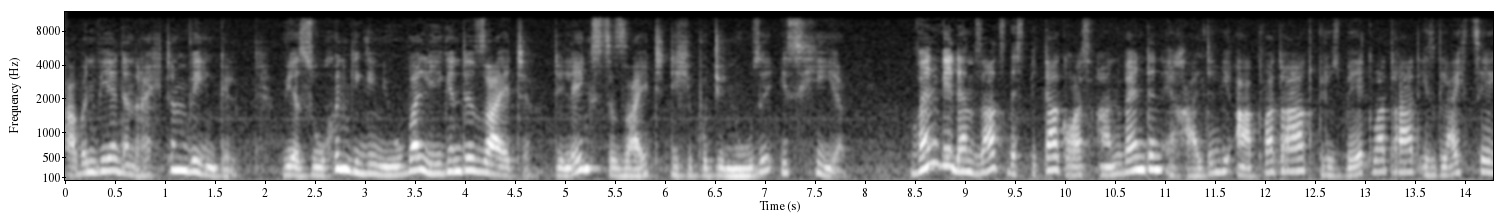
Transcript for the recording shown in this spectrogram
haben wir den rechten Winkel. Wir suchen gegenüberliegende Seite. Die längste Seite, die Hypotenuse, ist hier. Wenn wir den Satz des Pythagoras anwenden, erhalten wir a plus b ist gleich c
